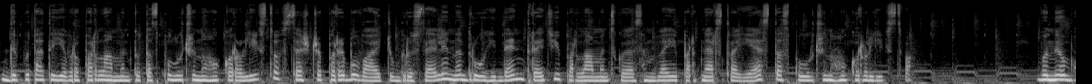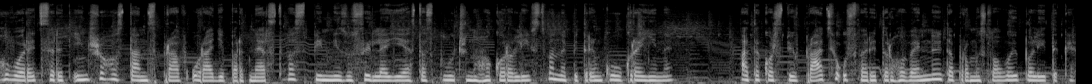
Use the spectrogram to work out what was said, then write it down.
Депутати Європарламенту та Сполученого Королівства все ще перебувають у Брюсселі на другий день третьої парламентської асамблеї партнерства ЄС та Сполученого Королівства. Вони обговорять серед іншого стан справ у Раді партнерства, спільні зусилля ЄС та Сполученого Королівства на підтримку України, а також співпрацю у сфері торговельної та промислової політики.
